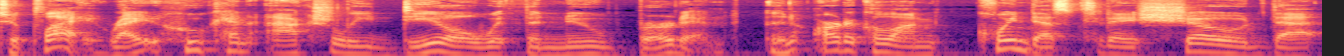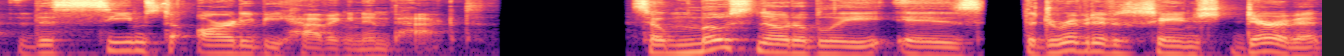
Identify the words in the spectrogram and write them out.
to play, right? Who can actually deal with the new burden? An article on Coindesk today showed that this seems to already be having an impact. So, most notably, is the derivative exchange Deribit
